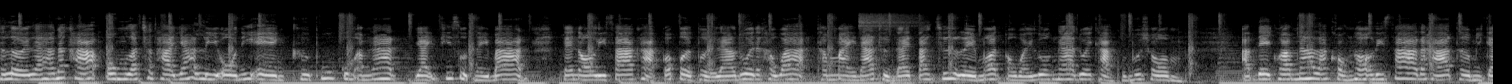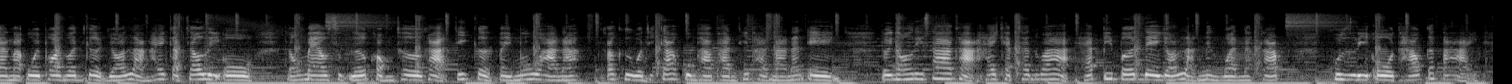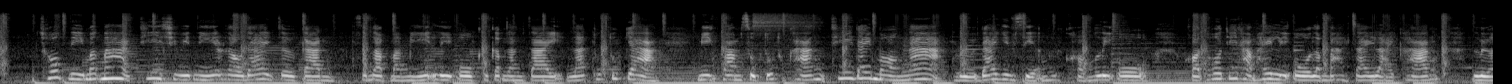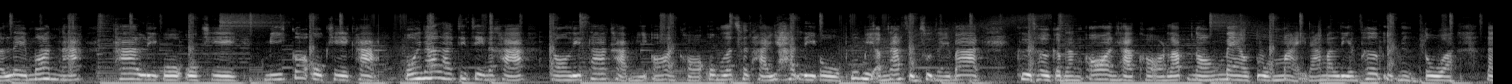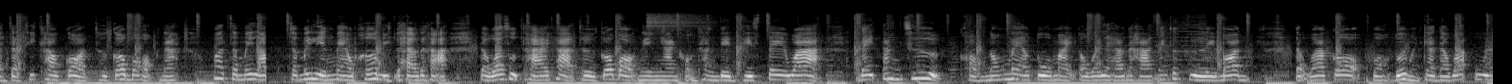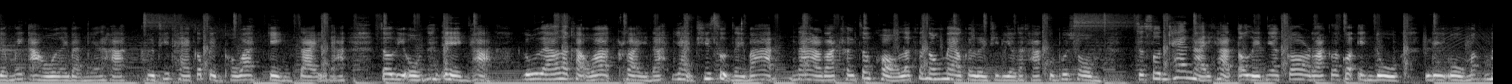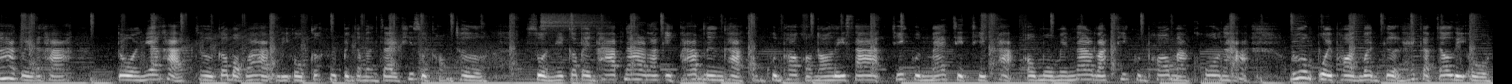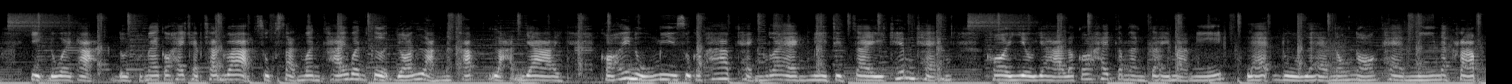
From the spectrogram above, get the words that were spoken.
ฉลยแล้วนะคะ องค์รัชทายาทลีโอนี่เอง คือผู้กุมอำนาจใหญ่ที่สุดในบ้าน และน้องลิซ่าค่ะ ก็เปิดเผยแล้วด้วยนะคะว่าทำไมนะถึงได้ตั้งชื่อเลมอนเอาไว้ล่วงหน้าด้วยค่ะคุณผู้ชมอัปเดตความน่ารักของน้องลิซ่านะคะ เธอมีการมาอวยพรวันเกิดย้อนหลังให้กับเจ้าลีโอ น้องแมวสุดเลิฟของเธอค่ะ ที่เกิดไปเมื่อวานนะ ก็คือวันที่ 9 กุมภาพันธ์ที่ผ่านมานั่นเอง โดยน้องลิซ่าค่ะ ให้แคปชั่นว่า Happy Birthday ย้อนหลัง 1 วันนะครับ คุณลีโอเท้ากระต่าย โชคดีมากๆ ที่ชีวิตนี้เราได้เจอกันสำหรับมามิลีโอคือกำลังใจและทุกๆอย่าง มีความสุขทุกๆ ครั้งที่ได้มองหน้าหรือได้ยินเสียงของลีโอขอโทษที่ทำให้ลีโอลำบากใจหลายครั้ง เหลือเลมอนนะ ถ้าลีโอโอเคมีก็โอเคค่ะ โอ้ยน่ารักจริงๆนะคะ น้องลิซ่าค่ะมีอ้อนขอองค์รัชทายาทลีโอ ผู้มีอำนาจสูงสุดในบ้าน คือเธอกำลังอ้อนค่ะ ขอรับน้องแมวตัวใหม่นะมาเลี้ยงเพิ่มอีกหนึ่งตัว หลังจากที่คราวก่อนเธอก็บอกนะ ว่าจะไม่รับ จะไม่เลี้ยงแมวเพิ่มอีกแล้วนะคะ แต่ว่าสุดท้ายค่ะ เธอก็บอกในงานของทางเดนทิสเต้ว่า ได้ตั้งชื่อของน้องแมวตัวใหม่เอาไว้แล้วนะคะ นั่นก็คือเลมอน แต่ว่าก็บอกด้วยเหมือนกันนะว่าอูยังไม่เอาอะไรแบบนี้นะคะ คือที่แท้ก็เป็นเพราะว่าเกรงใจนะ เจ้าลีโอนั่นเองค่ะ รู้แล้วล่ะค่ะว่าใครนะใหญ่ที่สุดในบ้าน น่ารักทั้งเจ้าของแล้วก็น้องแมวกันเลยทีเดียวนะคะ คุณผู้ชม จะซนแค่ไหนค่ะเตาลิดเนี่ยก็รักแล้วก็เอ็นดูลีโอมากๆเลยนะคะ โดยเนี่ยค่ะ เธอก็บอกว่าลีโอก็คือเป็นกำลังใจที่สุดของเธอ ส่วนนี้ก็เป็นภาพน่ารักอีกภาพหนึ่งค่ะ ของคุณพ่อของน้องลิซ่าที่คุณแม่จิตทิพย์ค่ะ เอาโมเมนต์น่ารักที่คุณพ่อมาโคนะคะ ร่วมอวยพรวันเกิดให้กับเจ้าลีโอ อีกด้วยค่ะ โดยคุณแม่ก็ให้แคปชั่นว่าสุขสันต์วันคล้ายวันเกิดย้อนหลังนะครับ หลานยาย ขอให้หนูมีสุขภาพแข็งแรง มีจิตใจเข้มแข็ง คอยเยียวยา แล้วก็ให้กำลังใจหมามีและดูแลน้องๆแทนนี้นะครับ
